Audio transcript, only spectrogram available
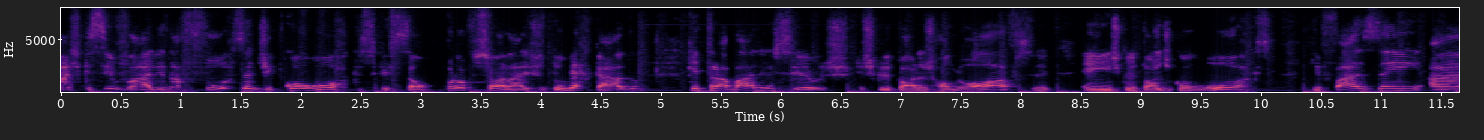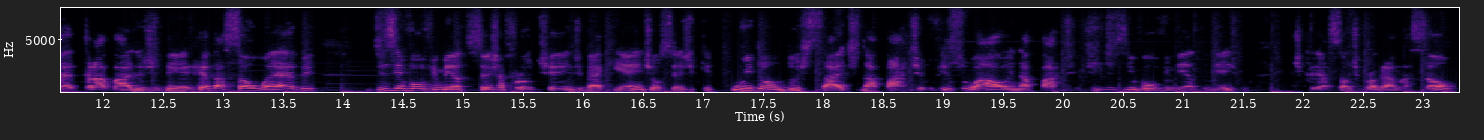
mas que se vale da força de co-works, que são profissionais do mercado que trabalham em seus escritórios home office, em escritório de co-works, que fazem uh, trabalhos de redação web, desenvolvimento, seja front-end, back-end, ou seja, que cuidam dos sites na parte visual e na parte de desenvolvimento mesmo, de criação de programação,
